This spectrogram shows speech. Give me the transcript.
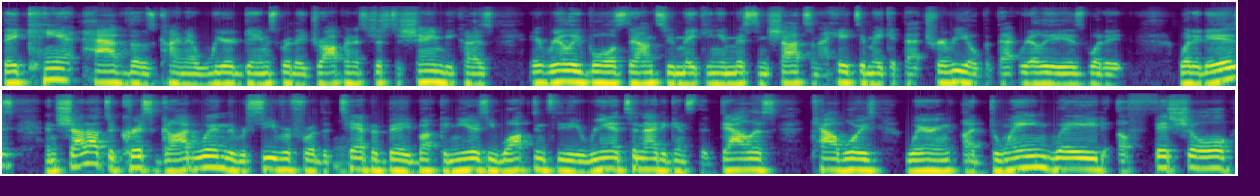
they can't have those kind of weird games where they drop and it's just a shame because it really boils down to making and missing shots and i hate to make it that trivial but that really is what it what it is. And shout out to chris godwin the receiver for the tampa bay buccaneers. He walked into the arena tonight against the dallas cowboys wearing a dwyane wade official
